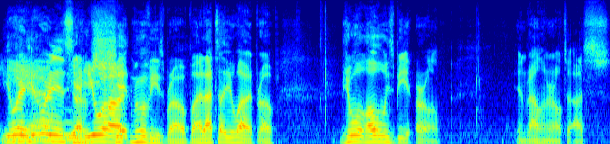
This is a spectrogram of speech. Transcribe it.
You were you were in Yeah, some you were. shit movies, bro. But I tell you what, bro, you will always be Earl in Val and Earl to us.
